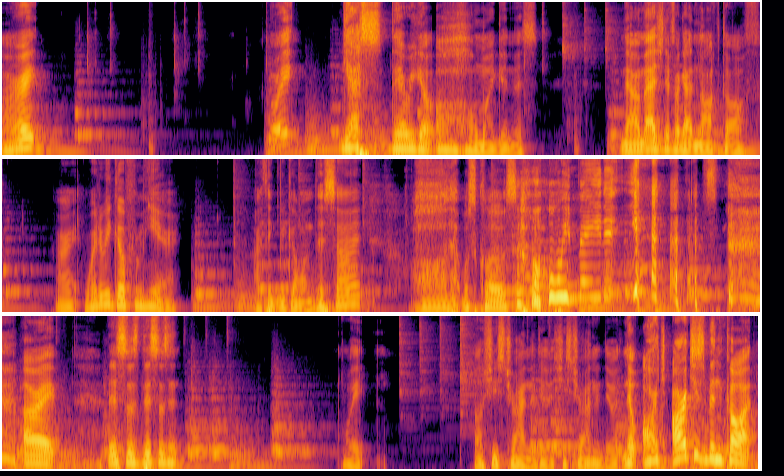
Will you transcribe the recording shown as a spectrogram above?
All right. Wait. Yes, there we go. Oh, oh my goodness. Now imagine if I got knocked off. All right, where do we go from here? I think we go on this side. Oh, that was close. Oh, we made it. Yes. All right. This was, this was, wait. Oh, she's trying to do it. She's trying to do it. No, Arch, Arch has been caught.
